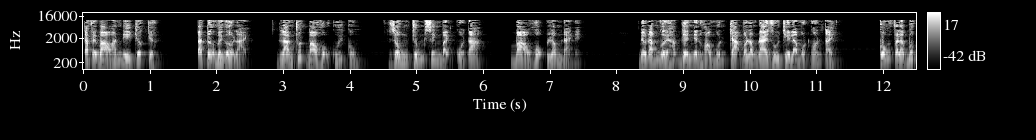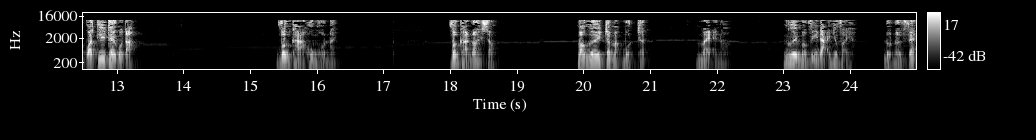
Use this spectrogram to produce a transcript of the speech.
Ta phải bảo hắn đi trước chứ. Ta tự mình ở lại, làm chút bảo hộ cuối cùng, dùng chúng sinh bệnh của ta, bảo hộ long đài này. Nếu đám người hắc liên nhân hoàng muốn chạm vào long đài dù chỉ là một ngón tay, cũng phải là bước qua thi thể của ta. Vương Khả hùng hồn nói. Vương Khả nói xong. Mọi người trầm mặc một trận. Mẹ nó. Ngươi mà vĩ đại như vậy à? Đồ nói phét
